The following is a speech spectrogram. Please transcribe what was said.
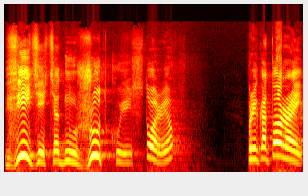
видеть одну жуткую историю, при которой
